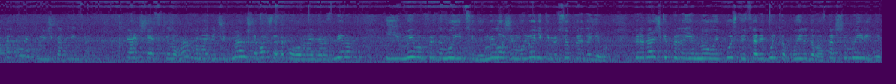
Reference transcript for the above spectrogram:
отака рибулечка, дивіться. 5-6 кілограм, вона йде чуть менше, бачите, такого вона йде розміру. І ми вам передамо її цілу. Ми ложимо льодики, ми все передаємо. Передачки передаємо новою поштою, ця рибулька поїде до вас. Так що, мої рідні,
